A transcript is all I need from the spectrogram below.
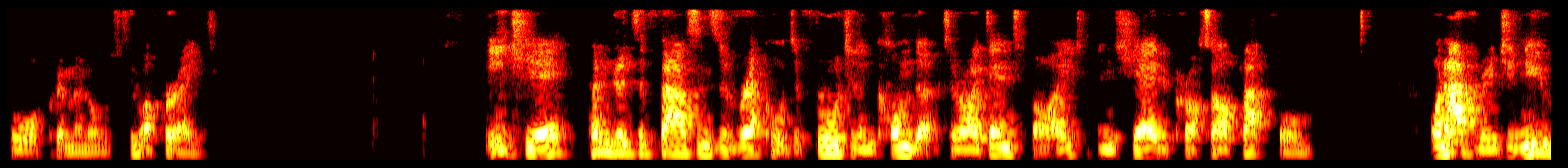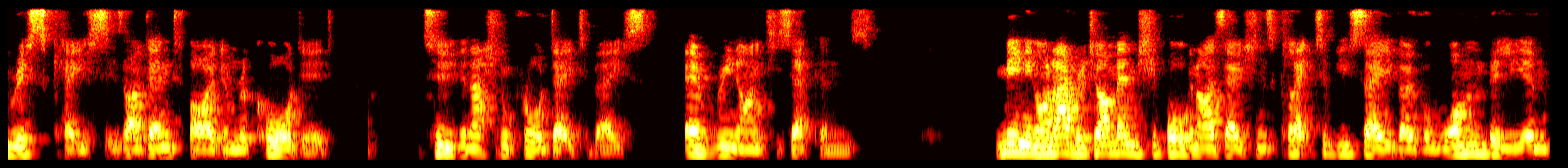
for criminals to operate. Each year, hundreds of thousands of records of fraudulent conduct are identified and shared across our platform. On average, a new risk case is identified and recorded to the National Fraud Database every 90 seconds. Meaning, on average, our membership organisations collectively save over £1 billion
